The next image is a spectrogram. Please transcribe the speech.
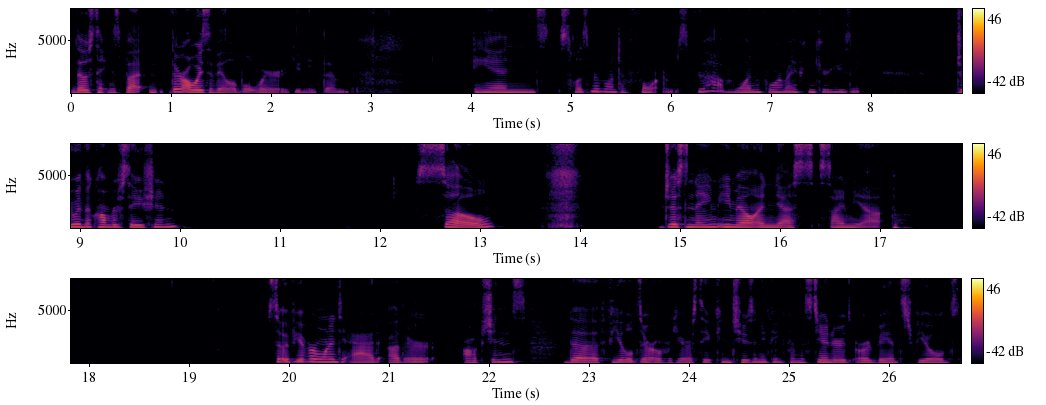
those things, but they're always available where you need them. And so let's move on to forms. You have one form I think you're using. Join the conversation. So just name, email, and yes, sign me up. So if you ever wanted to add other options, the fields are over here. So you can choose anything from the standards or advanced fields.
